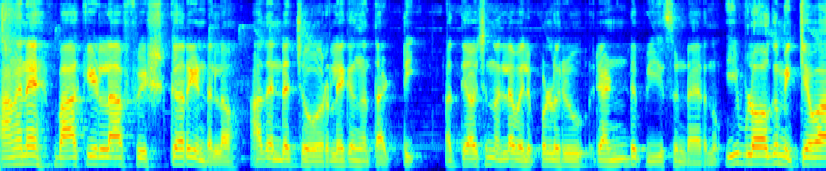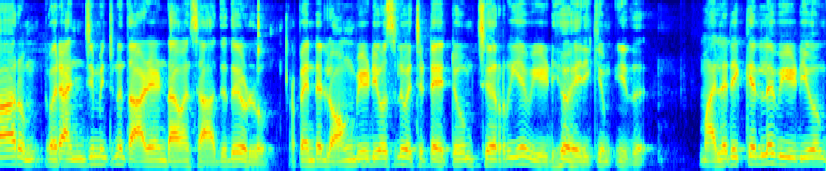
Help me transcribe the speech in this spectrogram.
അങ്ങനെ ബാക്കിയുള്ള ഫിഷ് കറി ഉണ്ടല്ലോ അതെന്റെ ചോറിലേക്ക് അങ്ങ് തട്ടി. അത്യാവശ്യം നല്ല വലുപ്പമുള്ളൊരു രണ്ട് പീസ് ഉണ്ടായിരുന്നു. ഈ വ്ളോഗ് മിക്കവാറും ഒരു അഞ്ച് മിനിറ്റിന് താഴെ ഉണ്ടാവാൻ സാധ്യതയുള്ളൂ. അപ്പോൾ എന്റെ ലോങ് വീഡിയോസിൽ വെച്ചിട്ട് ഏറ്റവും ചെറിയ വീഡിയോ ആയിരിക്കും ഇത്. മലരിക്കലിലെ വീഡിയോയും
